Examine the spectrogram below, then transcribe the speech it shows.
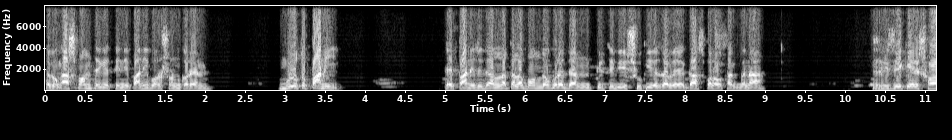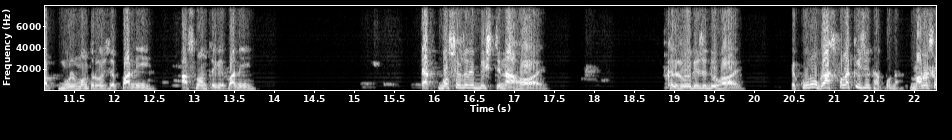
এবং আসমান থেকে তিনি পানি বর্ষণ করেন। মূলত পানি। এই পানি যদি আল্লাহ তালা বন্ধ করে দেন, পৃথিবী শুকিয়ে যাবে, গাছপালাও থাকবে না। রিজিকের সব মূল মন্ত্র হয়েছে পানি, আসমান থেকে পানি। এক বছর যদি বৃষ্টি না হয়, খালি রোদি যদি হয় কোনো গাছপালা কিছু থাকব না। মানুষও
